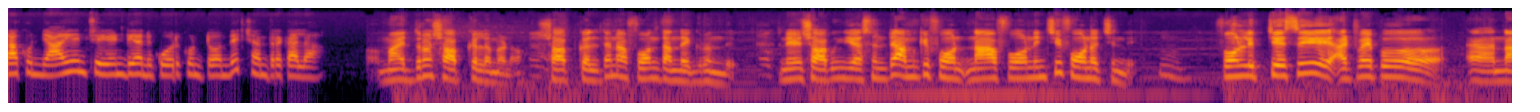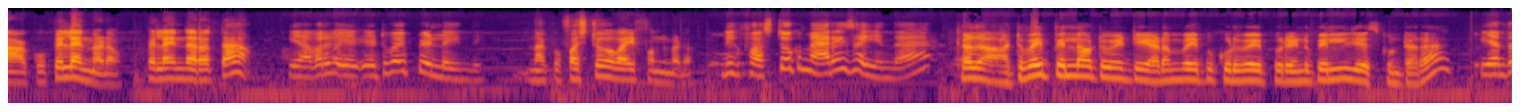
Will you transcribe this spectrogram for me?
నాకు న్యాయం చేయండి అని కోరుకుంటోంది చంద్రకళ. మా ఇద్దరం షాప్కి వెళ్ళాం మేడం. షాప్కి వెళ్తే నా ఫోన్ తన దగ్గర ఉంది నేను షాపింగ్ చేస్తుంటే ఆమెకి ఫోన్ నా ఫోన్ నుంచి ఫోన్ వచ్చింది. ఫోన్ లిఫ్ట్ చేసి అటువైపు నాకు పెళ్ళైంది మేడం. పెళ్ళైన తర్వాత ఎవరు ఎటువైపు పెళ్ళయింది? నాకు ఫస్ట్ వైఫ్ ఉంది మేడం. నీకు ఫస్ట్ ఒక మ్యారేజ్ అయ్యిందా? కదా అటువైపు పెళ్ళి అవటం ఏంటి? ఎడం వైపు కుడి వైపు రెండు పెళ్ళి చేసుకుంటారా? ఎంత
